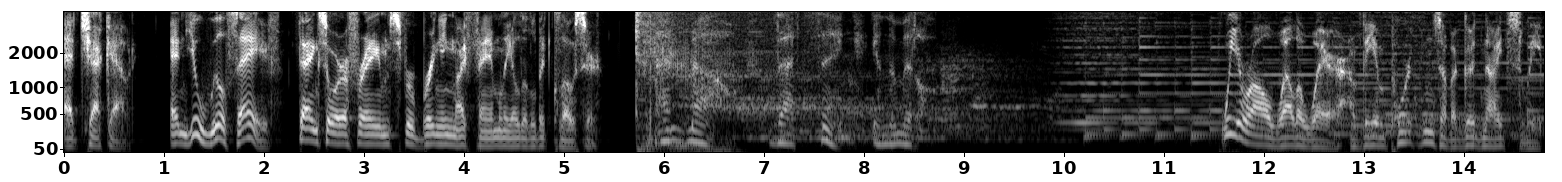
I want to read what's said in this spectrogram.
at checkout. And you will save. Thanks, Aura Frames, for bringing my family a little bit closer. And now, that thing in the middle. We are all well aware of the importance of a good night's sleep.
